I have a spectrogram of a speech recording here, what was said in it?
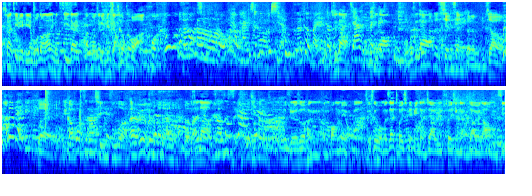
像性别体验活动，然后你们自己在办公室里面讲这种话，我我好奇，为什么会有男生都不洗裤子的刻板印象？就是不知道，他家人我不知道，我不知道因为他的。先生可能比较对，搞不好是他情夫啊！哎，没有没有没有没有，反正没有知道是谁，我只会觉得说很很荒谬吧，就是我们在推性别平等教育、推情感教育，然后我们自己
